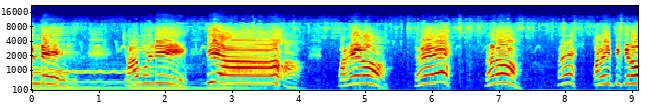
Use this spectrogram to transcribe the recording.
കണ്ടേ. ചാമുണ്ടി! പറയണോ? ഏ വേണോ? ഏ പറയിപ്പിക്കണോ!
